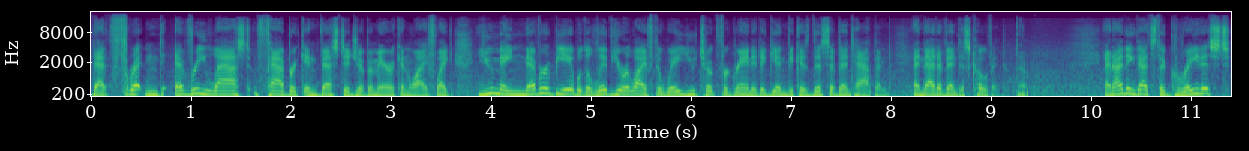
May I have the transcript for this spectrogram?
that threatened every last fabric and vestige of American life. Like, you may never be able to live your life the way you took for granted again because this event happened, and that event is COVID. Yep. And I think that's the greatest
